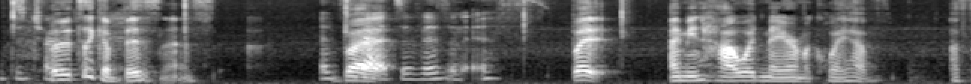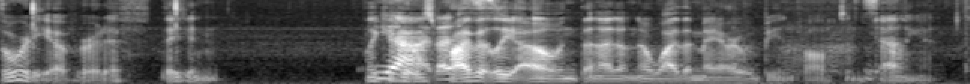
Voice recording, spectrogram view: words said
It's a drive. but it's like a business. It's, but- yeah, it's a business. But I mean, how would Mayor McCoy have authority over it if they didn't? Like, if it was that's- privately owned, then I don't know why the mayor would be involved in Yeah. selling it.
